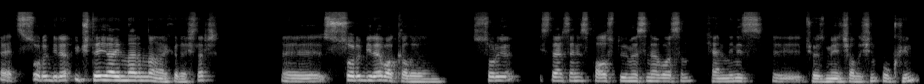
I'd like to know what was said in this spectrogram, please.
Evet, soru 1'e 3D yayınlarından arkadaşlar. E, soru 1'e bakalım. Soruyu isterseniz pause düğmesine basın. Kendiniz e, çözmeye çalışın, okuyun.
